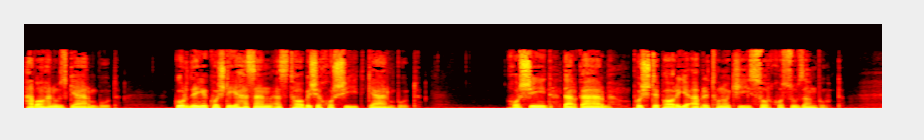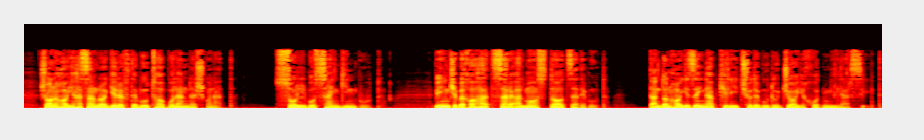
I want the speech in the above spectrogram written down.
هوا هنوز گرم بود. گرده کشته حسن از تابش خورشید گرم بود. خورشید در غرب پشت پاره ابر تنکی سرخ و سوزان بود. شانه های حسن را گرفته بود تا بلندش کند. صلب و سنگین بود. به اینکه بخواهد سر الماس داد زده بود. دندانهای زینب کلید شده بود و جای خود میلرزید.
